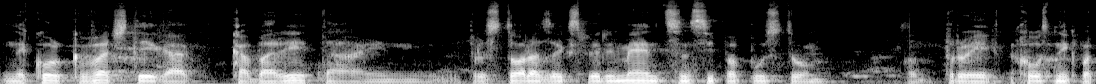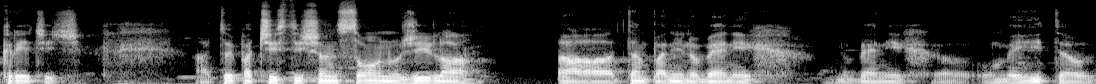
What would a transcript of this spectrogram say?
nekoliko več tega kabareta in prostora za eksperiment, sem si pa pustil projekt Hostnik pa Krečič. Uh, to je pa čisti šanson, užilo, uh, tam pa ni nobenih, nobenih uh, omejitev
